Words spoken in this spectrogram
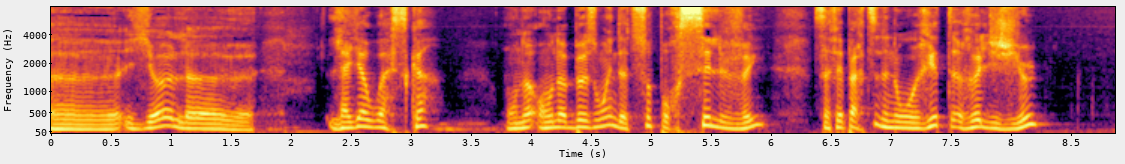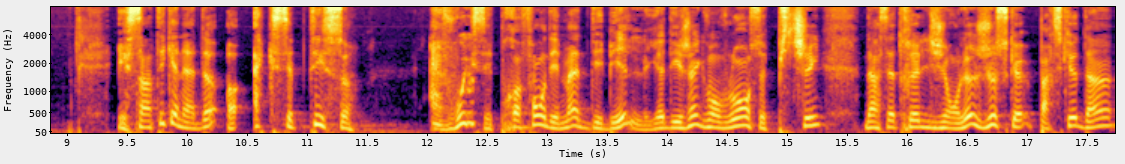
euh, il y a le, l'ayahuasca. On a, on a besoin de ça pour s'élever. Ça fait partie de nos rites religieux. Et Santé Canada a accepté ça. Avouez que c'est profondément débile. Il y a des gens qui vont vouloir se pitcher dans cette religion-là, juste parce que dans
